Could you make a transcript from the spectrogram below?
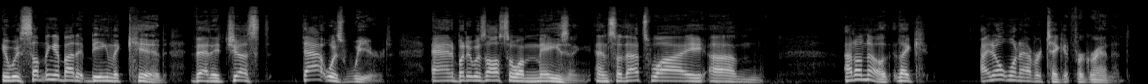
it was something about it being the kid that it just that was weird. And but it was also amazing. And so that's why um I don't know, like I don't want to ever take it for granted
